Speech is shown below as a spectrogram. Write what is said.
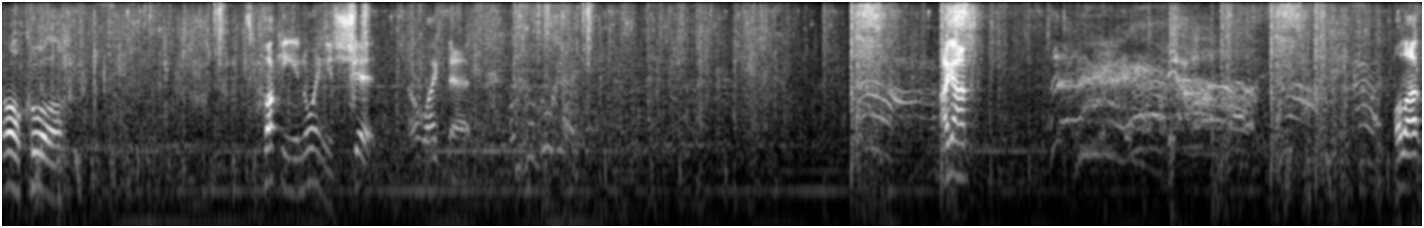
Oh, cool. It's fucking annoying as shit. I don't like that. I got him. Hold up.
